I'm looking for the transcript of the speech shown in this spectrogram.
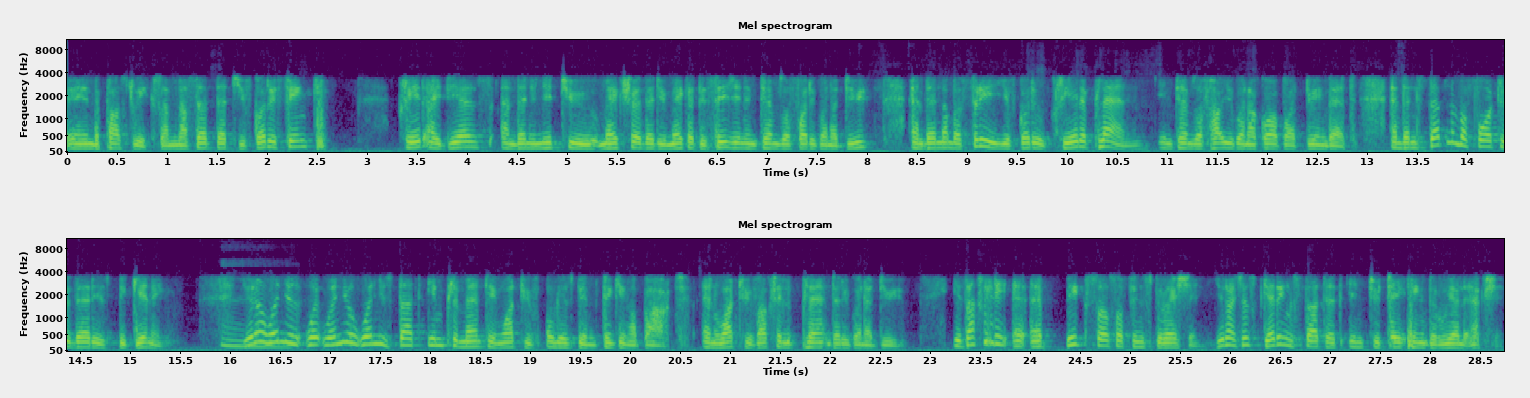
in the past weeks. I mean, I said that you've got to think, create ideas, and then you need to make sure that you make a decision in terms of what you're going to do. And then number three, you've got to create a plan in terms of how you're going to go about doing that. And then step number four to that is beginning. Mm. You know, when you when you when you start implementing what you've always been thinking about and what you've actually planned that you're going to do, it's actually a, a big source of inspiration. You know, just getting started into taking the real action.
